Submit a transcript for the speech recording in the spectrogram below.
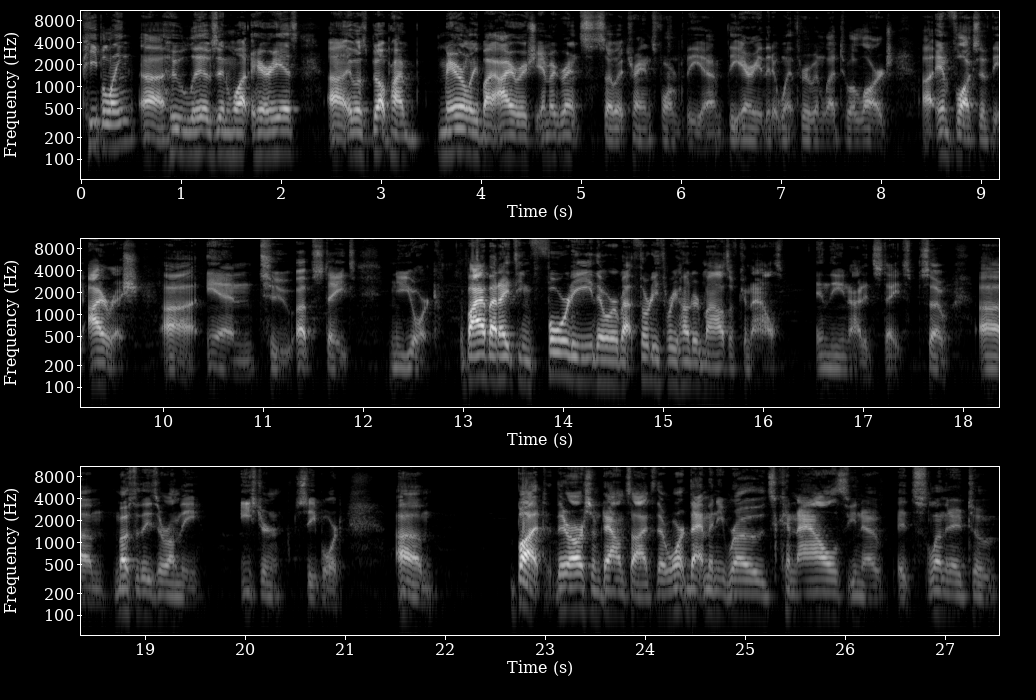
peopling, uh, who lives in what areas. Uh, it was built primarily by Irish immigrants, so it transformed the uh, the area that it went through and led to a large uh, influx of the Irish uh, into upstate New York. By about 1840, there were about 3,300 miles of canals in the United States. So um, most of these are on the eastern seaboard. Um, but there are some downsides. There weren't that many roads, canals. You know, it's limited to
